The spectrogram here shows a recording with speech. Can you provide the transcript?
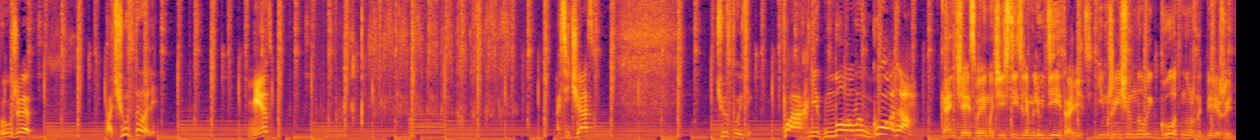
Вы уже почувствовали? Нет? А сейчас чувствуете? Пахнет Новым годом! Кончай своим очистителем людей травить. Им же еще Новый год нужно пережить.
